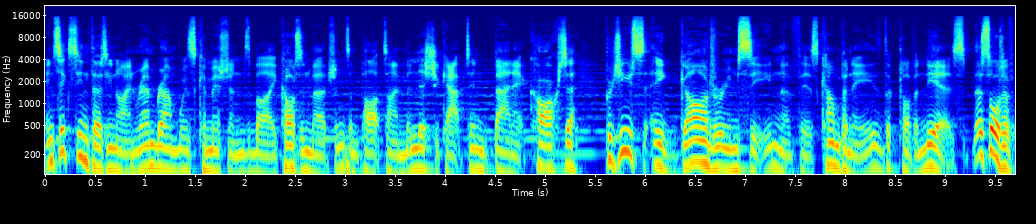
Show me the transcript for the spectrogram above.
In 1639, Rembrandt was commissioned by cotton merchant and part-time militia captain Cocq to produce a guardroom scene of his company, the Cloveniers, a sort of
